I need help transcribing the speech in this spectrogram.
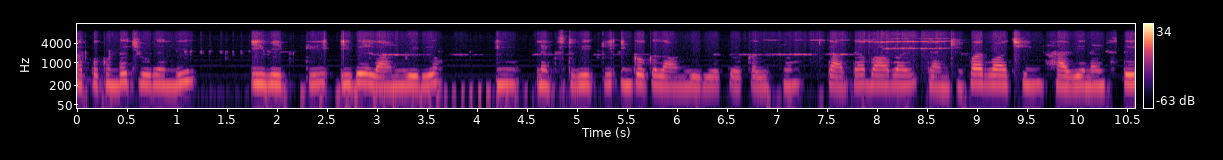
తప్పకుండా చూడండి. ఈ వీక్కి ఇదే లాంగ్ వీడియో నెక్స్ట్ వీక్కి ఇంకొక లాంగ్ వీడియోతో కలుస్తాం. టాటా బాబాయ్ thank you for watching. Have a nice day.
